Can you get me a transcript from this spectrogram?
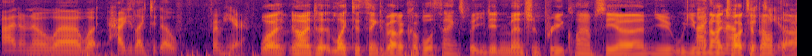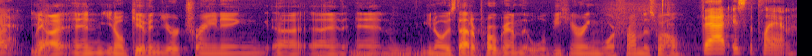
I don't know uh, what, how you'd like to go from here. Well, no, I'd like to think about a couple of things, but you didn't mention preeclampsia, and you, you I and I talked about that. that, Yeah, and you know, given your training, uh, and and you know, is that a program that we'll be hearing more from as well? That is the plan.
